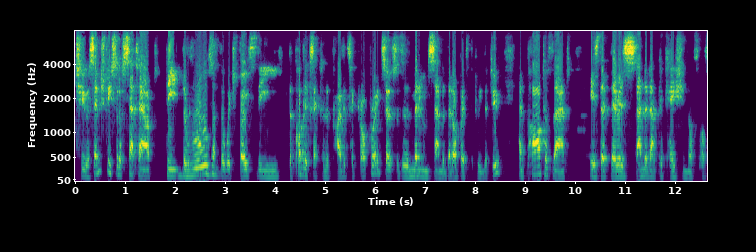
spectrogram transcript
to essentially sort of set out the, the rules under which both the, the public sector and the private sector operate. So, so there's a minimum standard that operates between the two. And part of that is that there is standard application of, of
